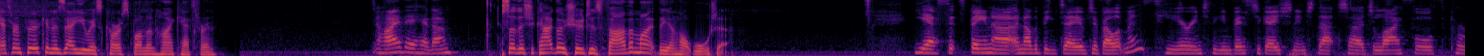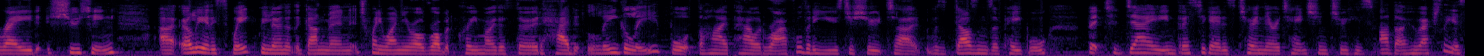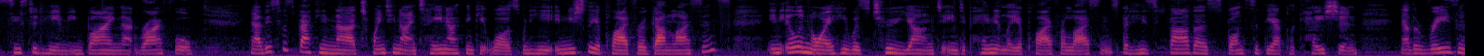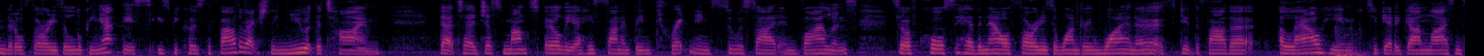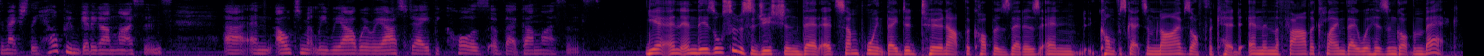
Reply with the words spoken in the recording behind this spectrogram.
Catherine Firkin is our US correspondent. Hi, Catherine. Hi there, Heather. So the Chicago shooter's father might be in hot water. Yes, it's been uh, another big day of developments here into the investigation into that uh, July 4th parade shooting. Uh, earlier this week, we learned that the gunman, 21 year old Robert Crimo III, had legally bought the high powered rifle that he used to shoot uh, was dozens of people. But today, investigators turned their attention to his father, who actually assisted him in buying that rifle. Now, this was back in uh, 2019, I think it was, when he initially applied for a gun license. In Illinois, he was too young to independently apply for a license, but his father sponsored the application. Now, the reason that authorities are looking at this is because the father actually knew at the time that uh, just months earlier his son had been threatening suicide and violence. So, of course, Heather, now authorities are wondering why on earth did the father allow him to get a gun license and actually help him get a gun license? Uh, and ultimately, we are where we are today because of that gun license. Yeah, and, and there's also a suggestion that at some point they did turn up the coppers, that is, and confiscate some knives off the kid, and then the father claimed they were his and got them back.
